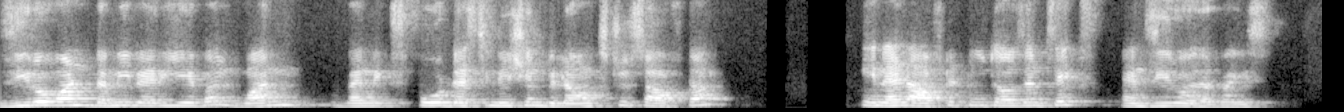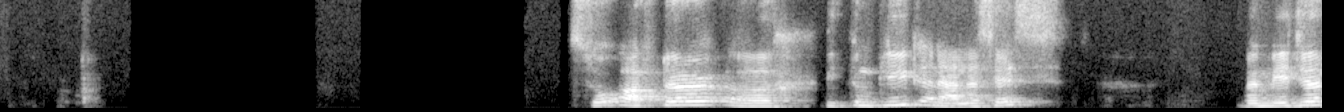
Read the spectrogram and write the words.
zero one dummy variable, one when export destination belongs to SAFTA in and after 2006 and zero otherwise. So after uh, the complete analysis, the major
